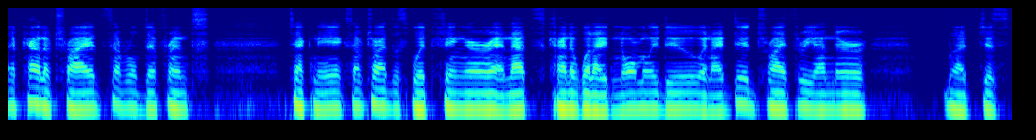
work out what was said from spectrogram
I've kind of tried several different techniques. I've tried the split finger, and that's kind of what I normally do. And I did try three under, but just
